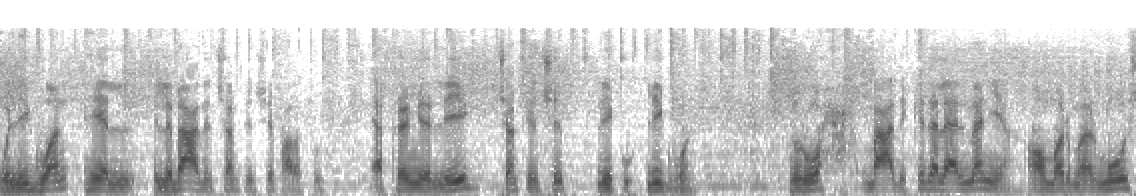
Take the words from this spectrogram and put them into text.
وال League 1 هي اللي بعد ال Championship على طول. يعني Premier League Championship League 1 نروح بعد كده لألمانيا. عمر مرموش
